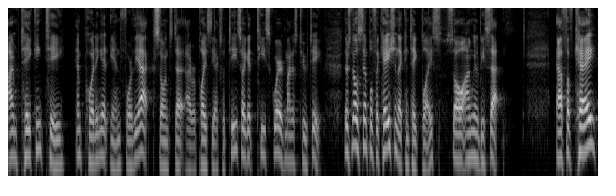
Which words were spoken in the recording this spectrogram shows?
I'm taking t and putting it in for the x. So instead, I replace the x with t, so I get t squared minus 2t. There's no simplification that can take place, so I'm going to be set. f of k,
